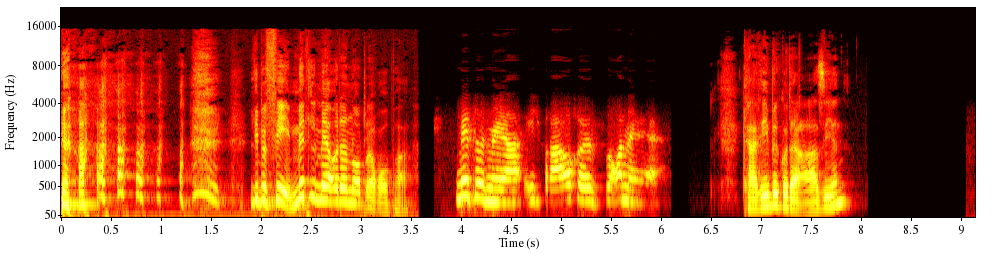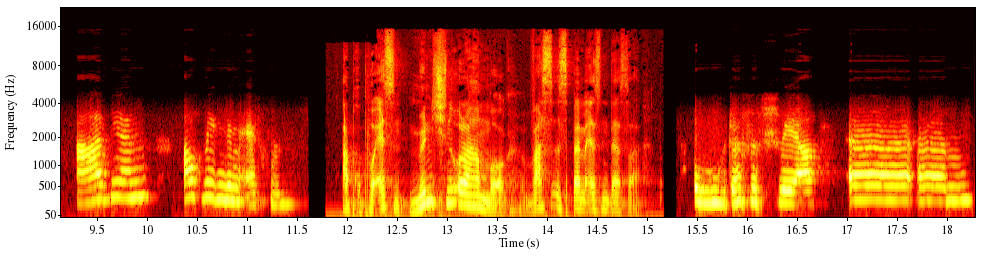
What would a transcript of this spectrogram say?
Liebe Fee, Mittelmeer oder Nordeuropa? Mittelmeer. Ich brauche Sonne. Karibik oder Asien? Asien, auch wegen dem Essen. Apropos Essen, München oder Hamburg? Was ist beim Essen besser? Oh, das ist schwer. Äh, ähm,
